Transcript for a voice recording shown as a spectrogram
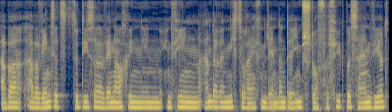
Aber, aber wenn es jetzt zu dieser, wenn auch in, in, in vielen anderen nicht so reichen Ländern der Impfstoff verfügbar sein wird,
